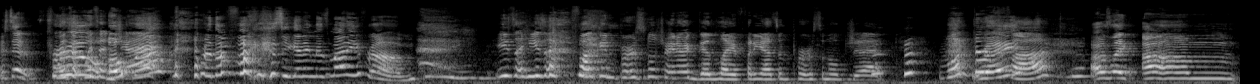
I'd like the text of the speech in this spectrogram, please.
I said, for With who? with a Oprah? Where the fuck is he getting this money from? He's a he's a fucking personal trainer, a good life, but he has a personal jet. What the Right? fuck? I was like, um,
